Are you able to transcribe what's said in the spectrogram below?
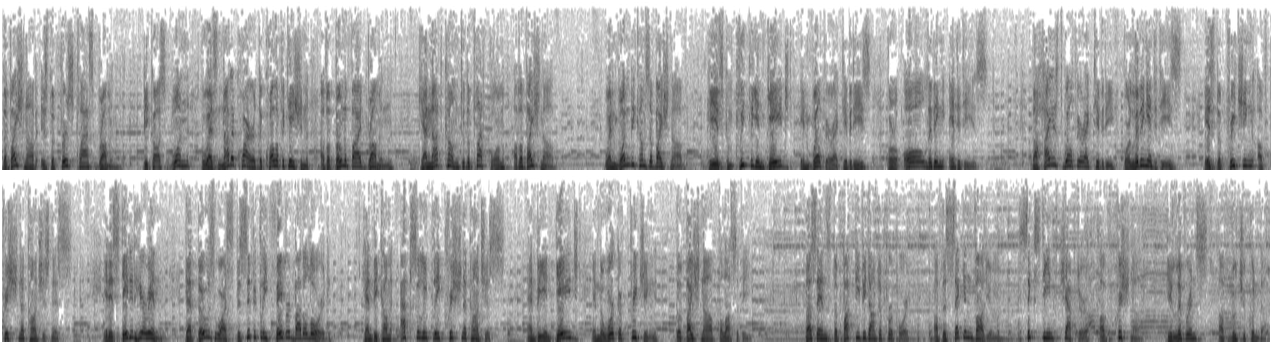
The Vaishnav is the first-class Brahmin because one who has not acquired the qualification of a bona fide Brahmin cannot come to the platform of a Vaishnav. When one becomes a Vaishnav, he is completely engaged in welfare activities for all living entities. The highest welfare activity for living entities is the preaching of Krishna consciousness. It is stated herein that those who are specifically favored by the Lord can become absolutely Krishna conscious and be engaged in the work of preaching the Vaishnav philosophy. Thus ends the Bhaktivedanta purport of the second volume, 16th chapter of Krishna, Deliverance of Muchukunda.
